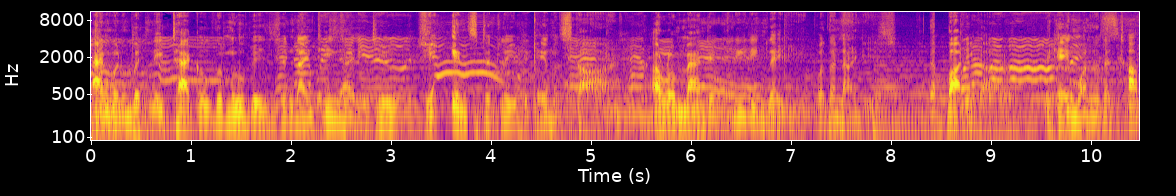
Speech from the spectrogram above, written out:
And when Whitney tackled the movies in 1992, she instantly became a star, a romantic leading lady for the 90s. The Bodyguard became one of the top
